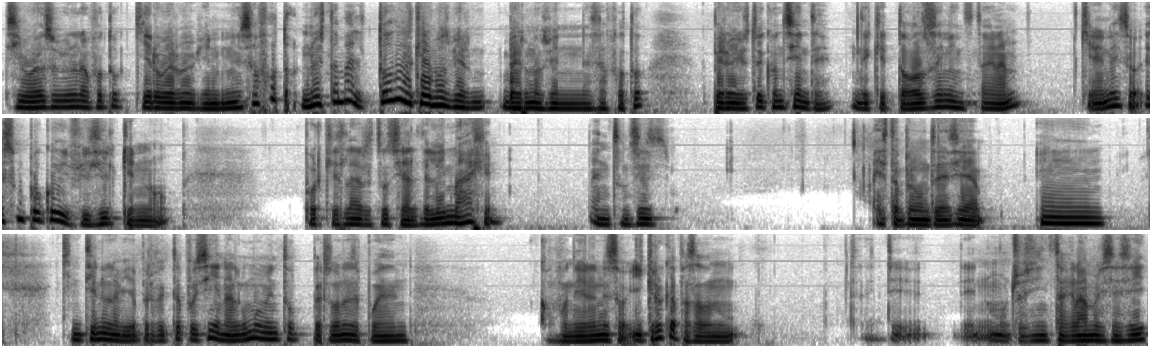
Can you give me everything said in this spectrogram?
si voy a subir una foto, quiero verme bien en esa foto. No está mal, todos queremos vernos bien en esa foto. Pero yo estoy consciente de que todos en Instagram quieren eso. Es un poco difícil que no. Porque es la red social de la imagen. Entonces, esta pregunta decía, eh, ¿quién tiene la vida perfecta? Pues sí, en algún momento personas se pueden confundir en eso. Y creo que ha pasado en, muchos Instagramers y así.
